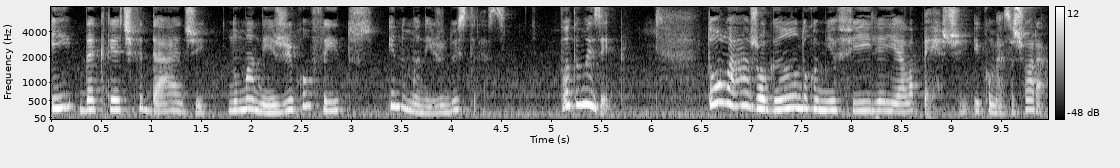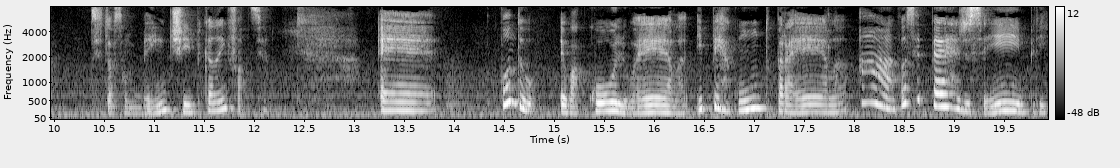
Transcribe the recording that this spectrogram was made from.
e da criatividade no manejo de conflitos e no manejo do estresse. Vou dar um exemplo. Tô lá jogando com a minha filha e ela perde e começa a chorar. Situação bem típica da infância. É, quando eu acolho ela e pergunto para ela: Ah, você perde sempre?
